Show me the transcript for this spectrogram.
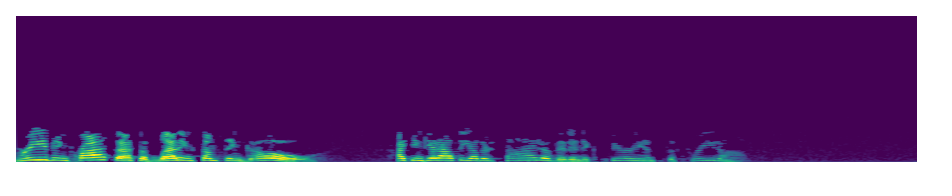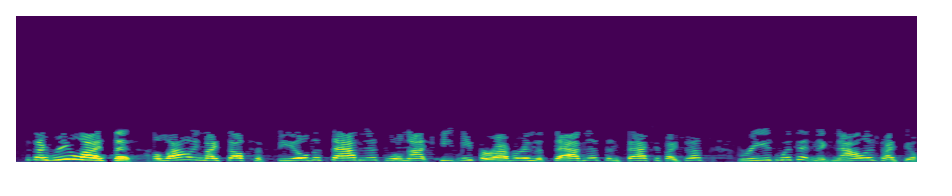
grieving process of letting something go, I can get out the other side of it and experience the freedom. As I realize that allowing myself to feel the sadness will not keep me forever in the sadness. In fact, if I just breathe with it and acknowledge I feel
